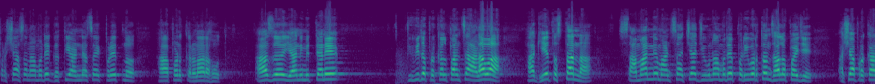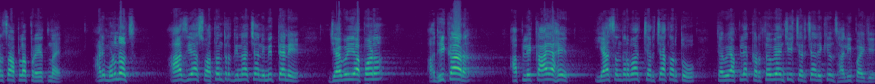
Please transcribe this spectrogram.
प्रशासनामध्ये गती आणण्याचा एक प्रयत्न हा आपण करणार आहोत. आज या निमित्ताने विविध प्रकल्पांचा आढावा हा घेत असताना सामान्य माणसाच्या जीवनामध्ये परिवर्तन झालं पाहिजे अशा प्रकारचा आपला प्रयत्न आहे. आणि म्हणूनच आज या स्वातंत्र्य दिनाच्या निमित्ताने ज्यावेळी आपण अधिकार आपले काय आहेत या संदर्भात चर्चा करतो. त्यावेळी आपल्या कर्तव्यांची चर्चा देखील झाली पाहिजे.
